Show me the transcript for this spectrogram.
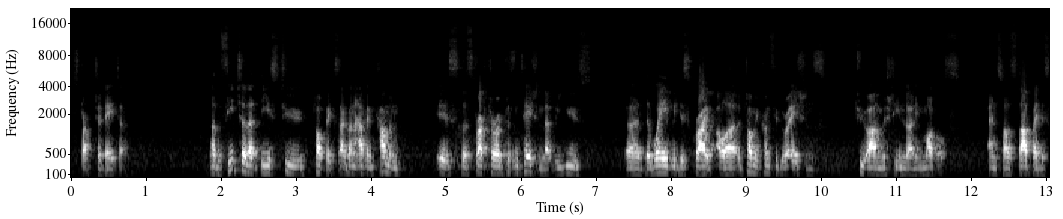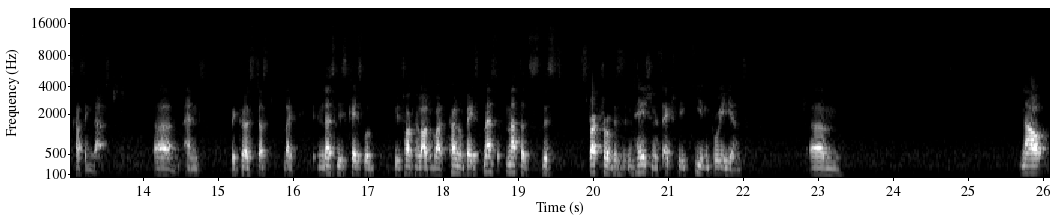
structure data. Now, the feature that these two topics are going to have in common is the structure representation that we use, uh, the way we describe our atomic configurations to our machine learning models. And so I'll start by discussing that. Um, and because just like in Leslie's case, we'll be talking a lot about kernel-based methods, this structure representation is actually a key ingredient. Um, now,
